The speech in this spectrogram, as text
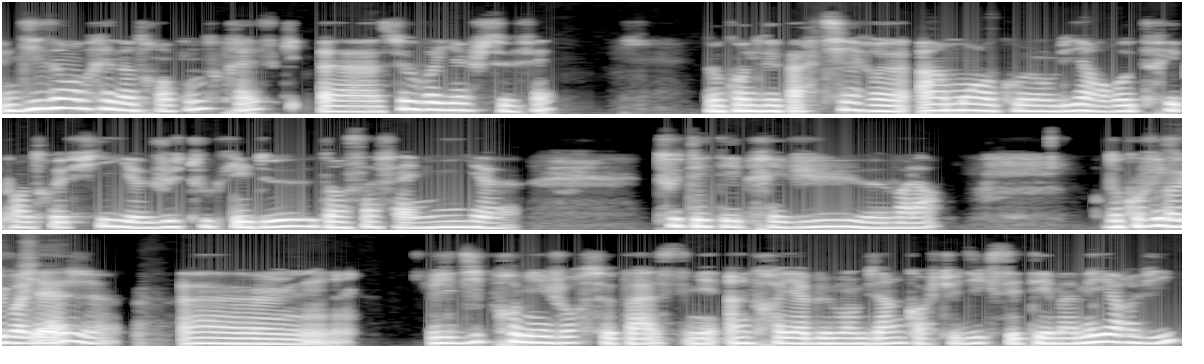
dix ans après notre rencontre presque, euh, ce voyage se fait. Donc on devait partir un mois en Colombie en road trip entre filles, juste toutes les deux, dans sa famille tout était prévu, euh, voilà. Donc on fait ce voyage. Euh, les dix premiers jours se passent, mais incroyablement bien. Quand je te dis que c'était ma meilleure vie,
